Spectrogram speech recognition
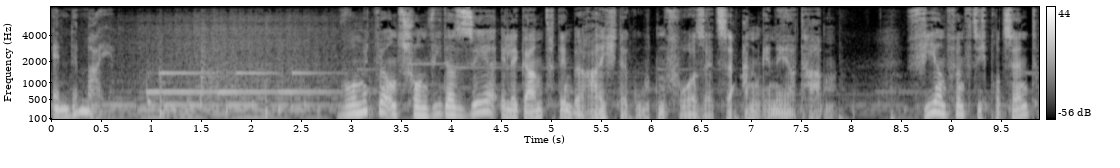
Ende Mai. Womit wir uns schon wieder sehr elegant dem Bereich der guten Vorsätze angenähert haben. 54 Prozent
